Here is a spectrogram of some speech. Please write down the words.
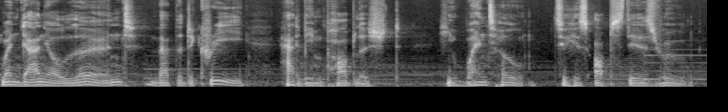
when Daniel learned that the decree had been published, he went home to his upstairs room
